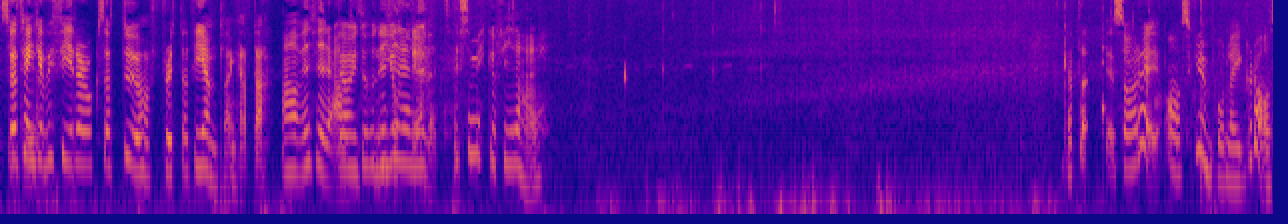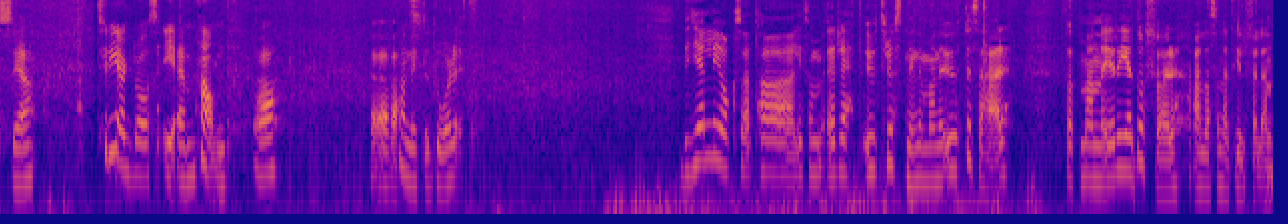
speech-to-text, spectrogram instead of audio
Så jag tänker att vi firar också att du har flyttat till Jämtland Katta. Ja, vi firar allt. har inte hunnit vi firar gjort det. livet. Det är så mycket att fira här. Katta Sara är asgrym på att hålla i glas. Ja. Tre glas i en hand. Ja, jag har övat. Han är inte dåligt. Det gäller ju också att ha liksom, rätt utrustning när man är ute så här. Så att man är redo för alla sådana tillfällen.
